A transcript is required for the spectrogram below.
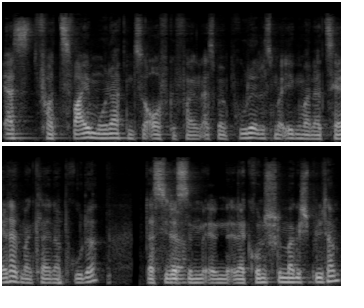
erst vor zwei Monaten so aufgefallen, als mein Bruder das mal irgendwann erzählt hat, mein kleiner Bruder, dass sie ja. das in, in, in, der Grundschule mal gespielt haben.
